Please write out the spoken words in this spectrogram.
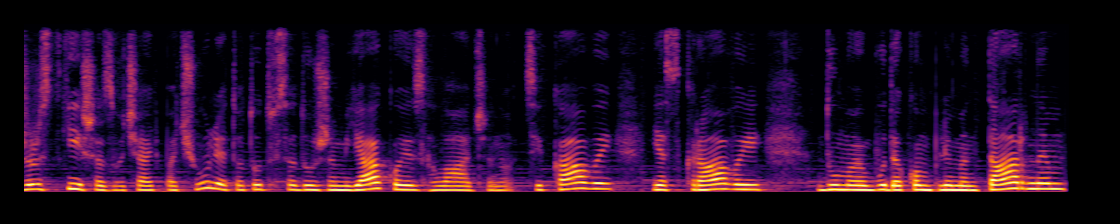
жорсткіше звучать пачулі, то тут все дуже м'яко і згладжено. Цікавий, яскравий, думаю, буде компліментарним.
